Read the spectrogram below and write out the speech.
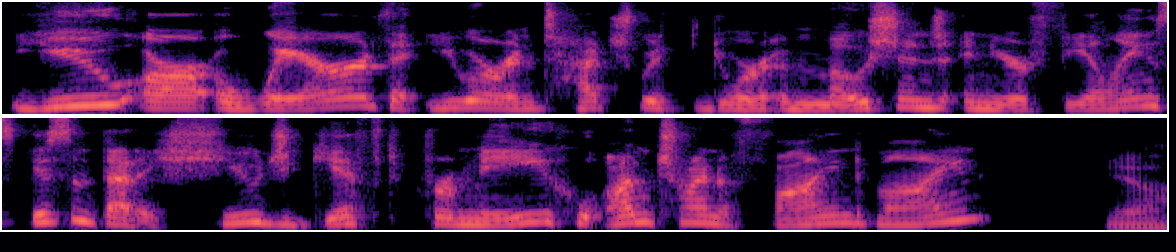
you are aware that you are in touch with your emotions and your feelings, isn't that a huge gift for me who I'm trying to find mine? Yeah.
